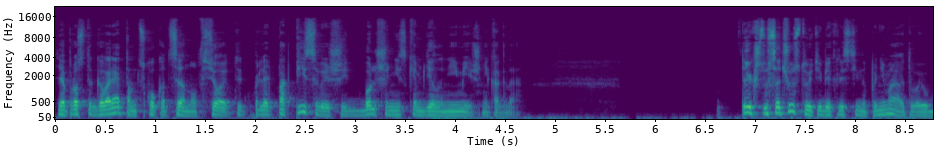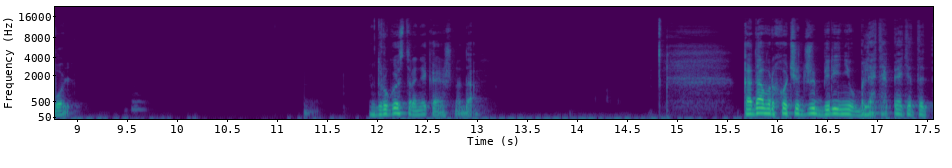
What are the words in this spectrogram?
Тебе просто говорят там сколько цену, все, ты, блядь, подписываешь и больше ни с кем дела не имеешь никогда. Так что сочувствую тебе, Кристина, понимаю твою боль. В другой стране, конечно, да. Кадавр хочет джип, бери Ниву. Блять, опять этот,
